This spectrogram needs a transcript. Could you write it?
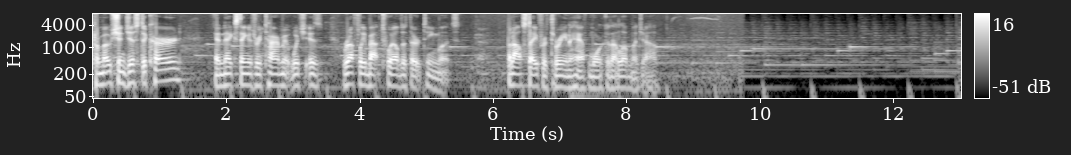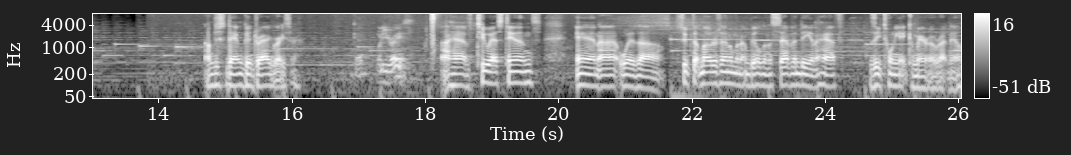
Promotion just occurred, and next thing is retirement, which is roughly about 12 to 13 months. But I'll stay for three and a half more because I love my job. I'm just a damn good drag racer. Okay. What do you race? I have two S10s and uh, with uh, souped up motors in them and I'm building a 70 and a half Z28 Camaro right now.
